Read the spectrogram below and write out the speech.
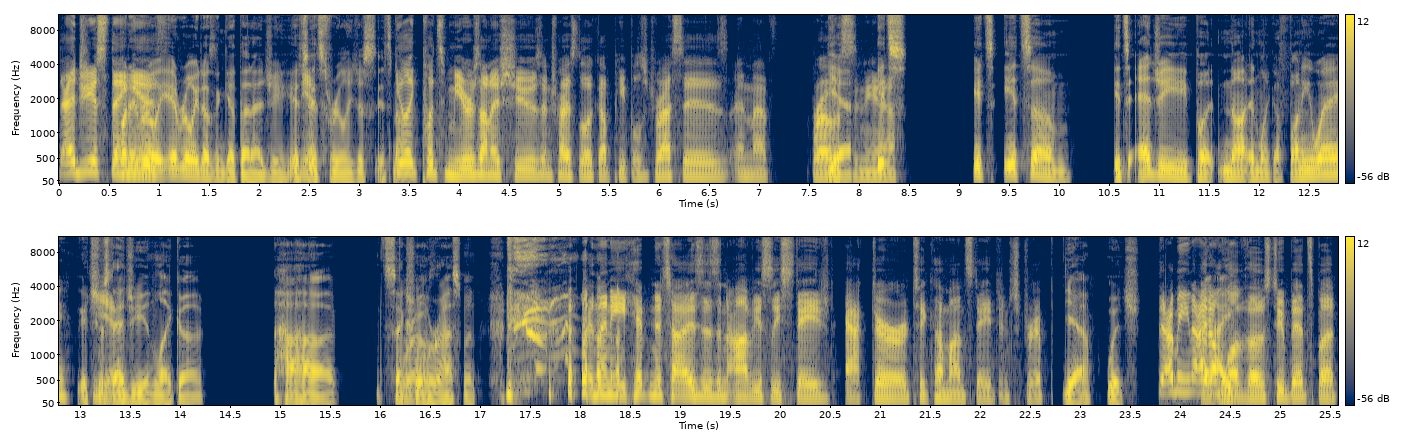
edgiest thing but it is really it really doesn't get that edgy. It's Yeah. it's really just it's not. he like puts mirrors on his shoes and tries to look up people's dresses, and that's gross. yeah, and yeah, it's it's it's um it's edgy, but not in like a funny way. It's just Yeah. edgy in like a haha sexual Gross. harassment. and then he hypnotizes an obviously staged actor to come on stage and strip. yeah, which I mean, I I- don't I- love those two bits, but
